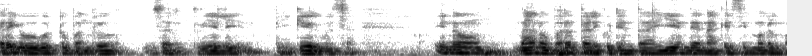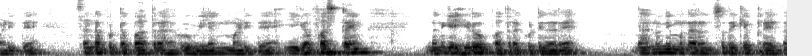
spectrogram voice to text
ಕರೆಗೆ ಹೋಗೊಟ್ಟು ಬಂದರು. Sir really thank you very much sir ಇನ್ನು ನಾನು ಭರತ್ ತಾಳಿಕೋಟಿ ಅಂತ ಈ ಹಿಂದೆ ನಾಲ್ಕೈದು ಸಿನಿಮಾಗಳು ಮಾಡಿದ್ದೆ. ಸಣ್ಣ ಪುಟ್ಟ ಪಾತ್ರ ಹಾಗೂ ವಿಲನ್ ಮಾಡಿದ್ದೆ. ಈಗ ಫಸ್ಟ್ ಟೈಮ್ ನನಗೆ ಹೀರೋ ಪಾತ್ರ ಕೊಟ್ಟಿದ್ದಾರೆ. ನಾನು ನಿಮ್ಮನ್ನು ರಂಜಿಸೋದಕ್ಕೆ ಪ್ರಯತ್ನ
